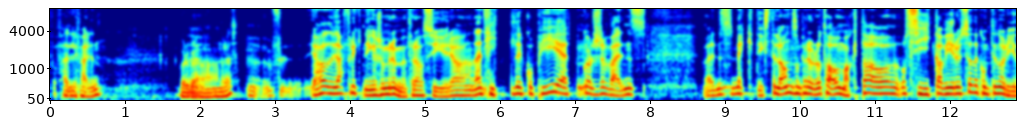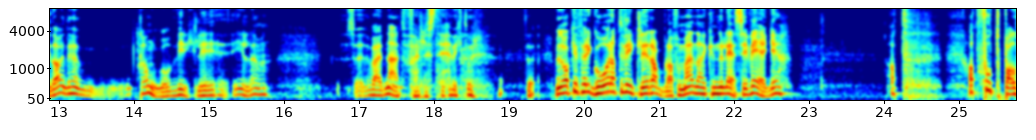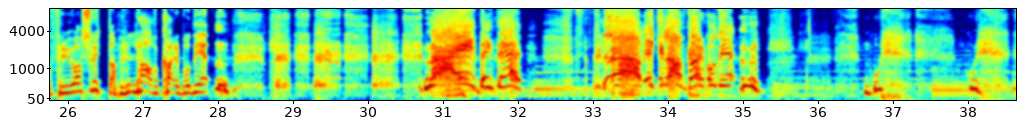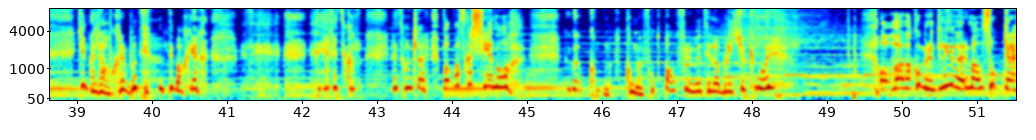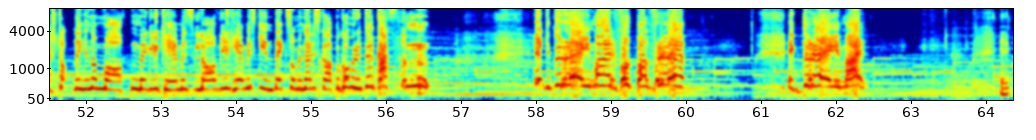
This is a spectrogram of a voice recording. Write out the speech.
Forferdelig verden. Går det bra, Andreas? Eh, Ja, det er flyktninger som rømmer fra Syria. Det er en Hitler-kopi. Kanskje verdens Verdens mektigste land som prøver å ta over makta. Og, og Zika-viruset, det kom til Norge i dag. Det kan gå virkelig ille. Men verden er et forferdelig sted, Viktor. Men det var ikke før i går at det virkelig rabla for meg da jeg kunne lese i VG at, at fotballfrua slutta med lavkarbodietten. Nei, tenkte jeg! Lav, ikke lavkarbodietten! Mor, mor, gi meg lavkarbodietten tilbake. Jeg vet ikke om, jeg vet ikke om klarer hva, hva skal skje nå? Kom- Kommer fotballfrue til å bli tjukk, mor? Og hva, hva kommer hun til å gjøre med all sukkererstatningen og maten med glykemisk, lav glykemisk indeks som hun er i skapet? Kommer hun til å kaste den? Jeg drømmer, fotballfrue! Jeg drømmer! Jeg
